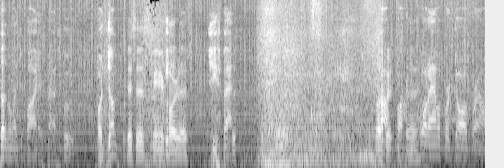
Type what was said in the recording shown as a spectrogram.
doesn't like to buy fast food or junk food. This is being recorded. She's fat. This- Oh, fuck, Uh, bought ammo for a dog brown.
